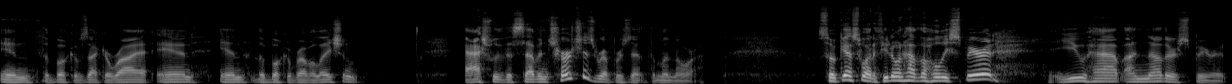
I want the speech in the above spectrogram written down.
in the book of Zechariah and in the book of Revelation. Actually, the seven churches represent the menorah. So, guess what? If you don't have the Holy Spirit, you have another spirit.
